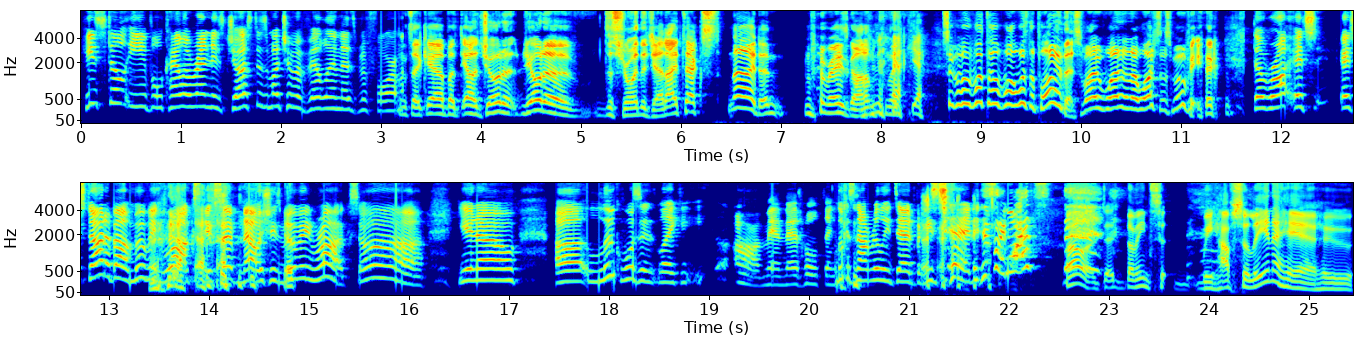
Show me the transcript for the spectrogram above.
he's still evil. Kylo Ren is just as much of a villain as before. It's like yeah, but yeah, Yoda Yoda destroyed the Jedi text. No, I didn't. Rey's got him. Like, yeah. so what what the what was the point of this? Why why did I watch this movie? the rock. It's it's not about moving rocks, except now she's moving rocks. Ah, you know. Uh, Luke wasn't like. Oh man, that whole thing. Luke is not really dead, but he's dead. It's like what? Well, d- I mean, we have Selina here. Who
